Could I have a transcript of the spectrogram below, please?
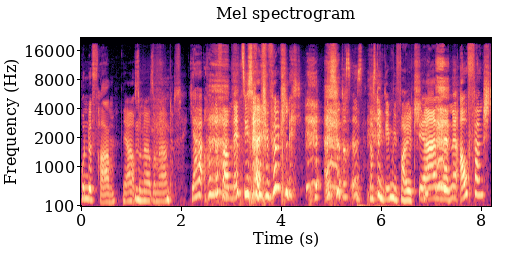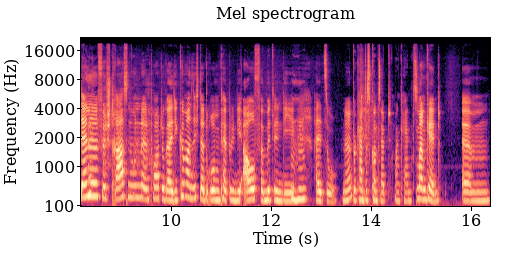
Hundefarm. Ja, auf so einer, so einer. Ja, Hundefarm nennt sie es halt wirklich. Also, das ist Das klingt irgendwie falsch. ja eine, eine Auffangstelle für Straßenhunde in Portugal. Die kümmern sich darum, peppeln die auf, vermitteln die Mhm. halt so, ne? Bekanntes Konzept, man kennt's. Man kennt. Ähm,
